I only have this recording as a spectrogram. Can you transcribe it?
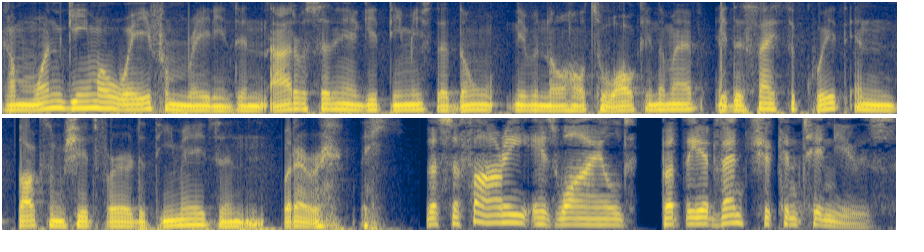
like I'm one game away from Radiant, and out of a sudden I get teammates that don't even know how to walk in the map. He decides to quit and talk some shit for the teammates and whatever. The safari is wild, but the adventure continues.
